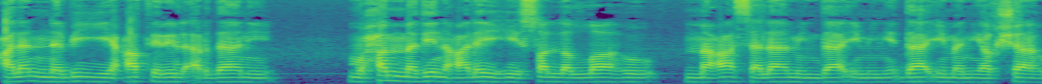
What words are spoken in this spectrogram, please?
على النبي عطر الأردان محمد عليه صلى الله مع سلام دائم دائما يغشاه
